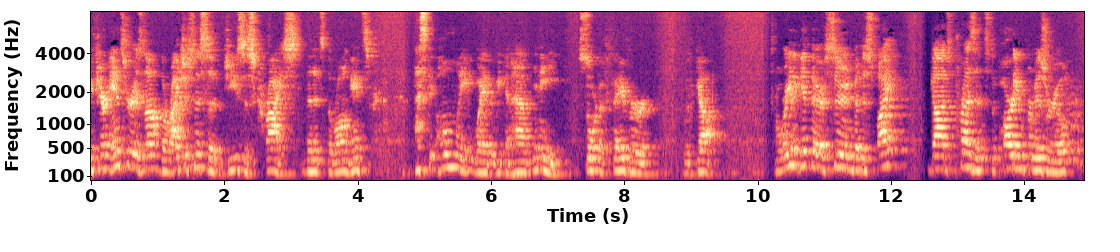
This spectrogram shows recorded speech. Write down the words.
If your answer is not the righteousness of Jesus Christ, then it's the wrong answer. That's the only way that we can have any sort of favor with God. And we're going to get there soon, but despite God's presence departing from Israel,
